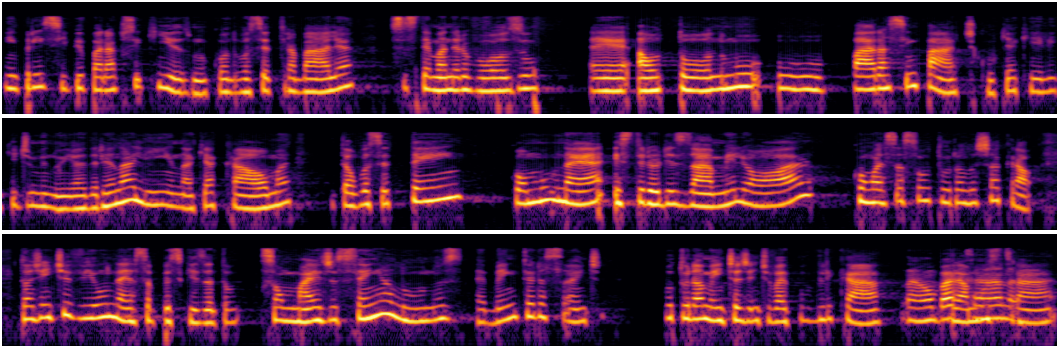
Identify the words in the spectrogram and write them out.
em princípio, para psiquismo. Quando você trabalha sistema nervoso é, autônomo, o parasimpático, que é aquele que diminui a adrenalina, que acalma. Então você tem como né, exteriorizar melhor com essa soltura no chacral. Então, a gente viu nessa pesquisa, então, são mais de 100 alunos, é bem interessante. Futuramente, a gente vai publicar para mostrar.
